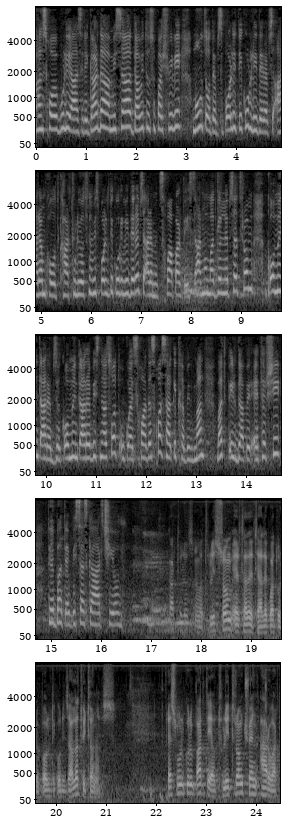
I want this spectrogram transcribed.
განსხვავებული აზრი. გარდა ამისა დავით უსუპაშვილი მოუწოდებს პოლიტიკურ ლიდერებს არამხოლოდ ქართული ოცნების პოლიტიკური ლიდერებს, არამედ სხვა პარტიის წარმომადგენლებსაც, რომ კომენტარებზე კომენტარების ნაცვლად უკვე სხვადასხვა საკითხები მან მათ პირდაპირ ეთერში დებატებისას გაარჩიონ. ქართული ოცნება თulis, რომ ერთადერთი ადეკვატური პოლიტიკური ძალა თვითონ არის. რესპუბლიკური პარტია ვთვლით, რომ ჩვენ არ ვართ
